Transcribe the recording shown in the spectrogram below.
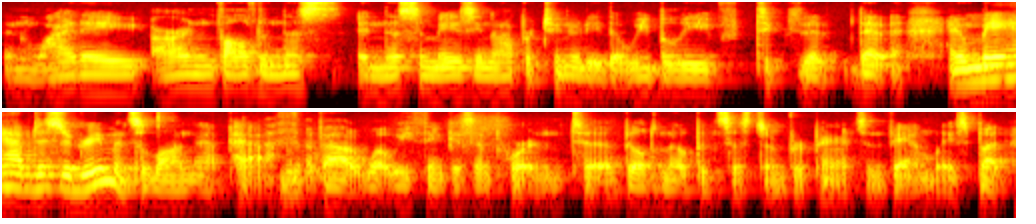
and why they are involved in this in this amazing opportunity that we believe to, that, that and may have disagreements along that path about what we think is important to build an open system for parents and families. But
